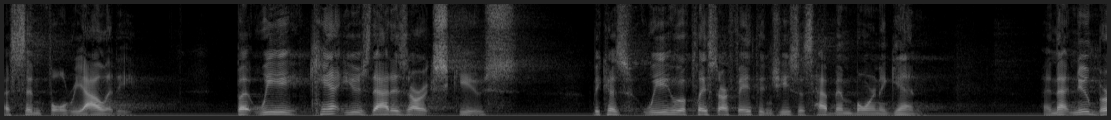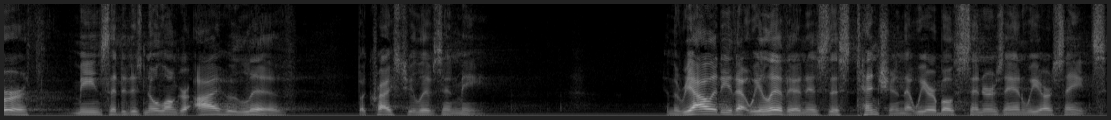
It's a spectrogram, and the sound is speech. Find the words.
a sinful reality. But we can't use that as our excuse because we who have placed our faith in Jesus have been born again. And that new birth means that it is no longer I who live, but Christ who lives in me. And the reality that we live in is this tension that we are both sinners and we are saints.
